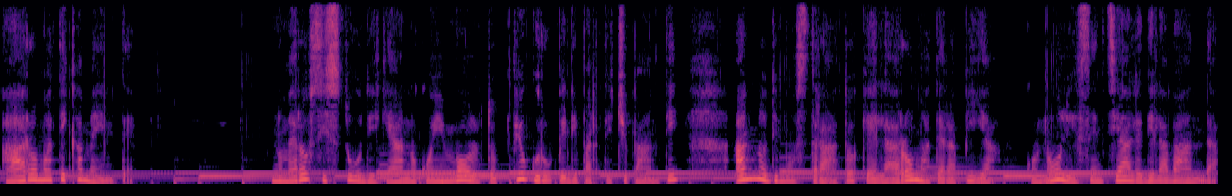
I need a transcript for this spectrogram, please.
aromaticamente. Numerosi studi che hanno coinvolto più gruppi di partecipanti hanno dimostrato che l'aromaterapia con olio essenziale di lavanda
